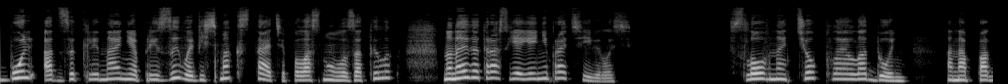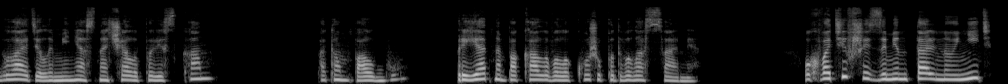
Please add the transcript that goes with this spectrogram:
Боль от заклинания призыва весьма кстати полоснула затылок, но на этот раз я ей не противилась. Словно теплая ладонь, она погладила меня сначала по вискам, потом по лбу, приятно покалывала кожу под волосами. Ухватившись за ментальную нить,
